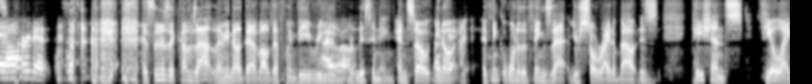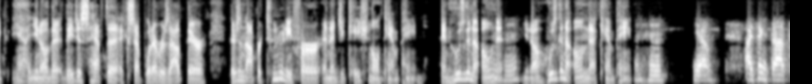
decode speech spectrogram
They all heard it. as soon as it comes out, let me know, Deb. I'll definitely be reading or listening. And so, you okay. know, I, I think one of the things that you're so right about is patients feel like, yeah, you know, they just have to accept whatever's out there. There's an opportunity for an educational campaign. And who's going to own mm-hmm. it? You know, who's going to own that campaign? Mm-hmm. Yeah, I think that's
